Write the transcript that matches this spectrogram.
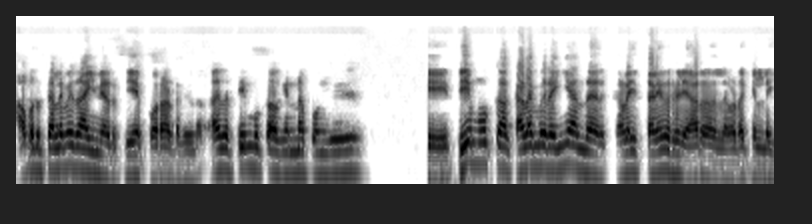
அவர் தலைமை தாங்கி நடத்திய போராட்டங்கள் தான். அதுல திமுகவுக்கு என்ன பங்கு? திமுக களமிறங்கி அந்த கலை தலைவர்கள் யாரும் அதில் வடக்கெல்லைக்கு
